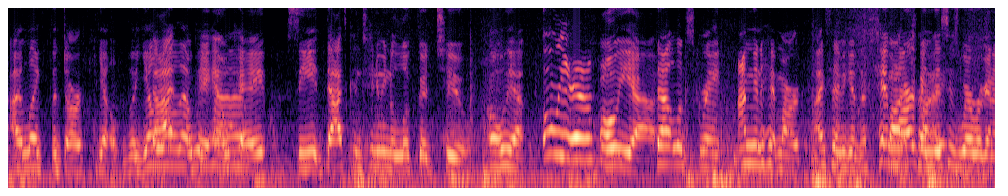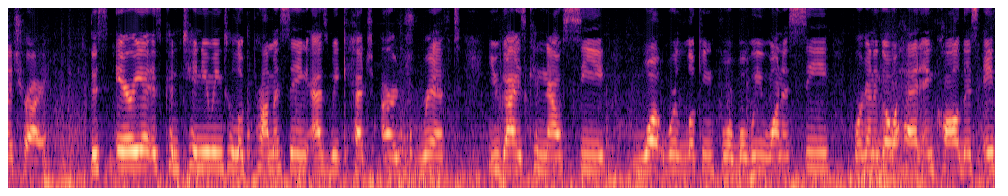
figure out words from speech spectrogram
I like the dark yellow, the yellow That, that, okay, okay. See, that's continuing to look good too. Oh yeah. Oh yeah. Oh yeah. That looks great. I'm gonna hit mark. I say we give this Hit mark, and this is where we're gonna try. This area is continuing to look promising as we catch our drift. You guys can now see what we're looking for, what we wanna see. We're gonna go ahead and call this a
